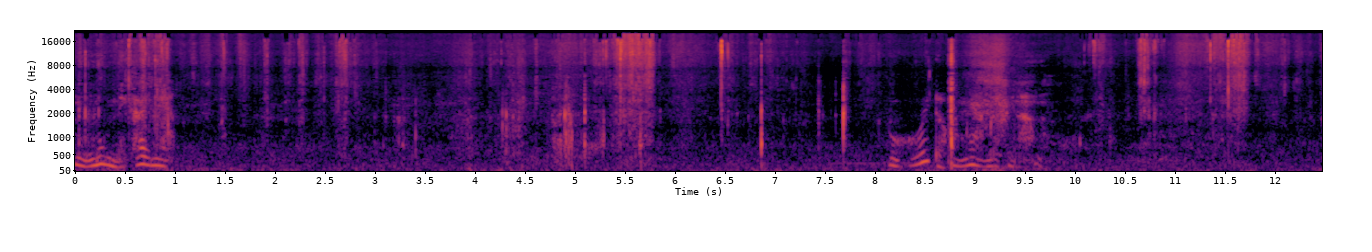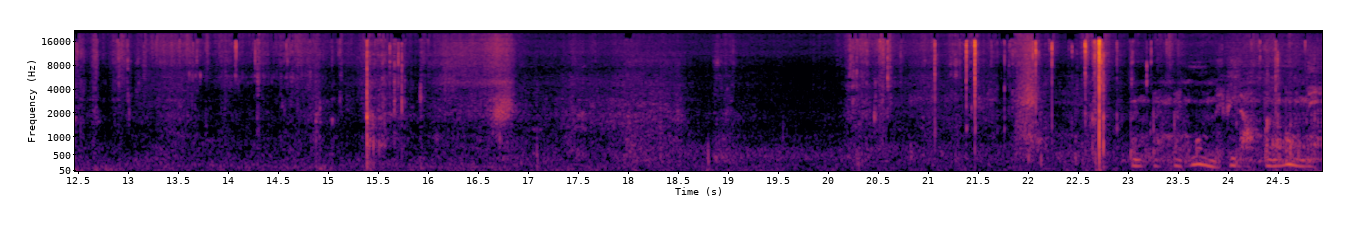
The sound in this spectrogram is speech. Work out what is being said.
หมูนุ่มในไข่เนี่ย โอ้ย ดอกงามๆเลยพี่น้องเบิ่งเบิ่งเบิ่ง มุมนี่พี่น้องเบิ่งมุมนี่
